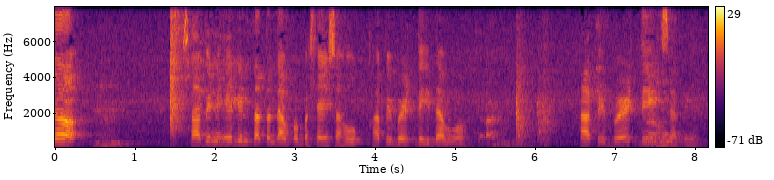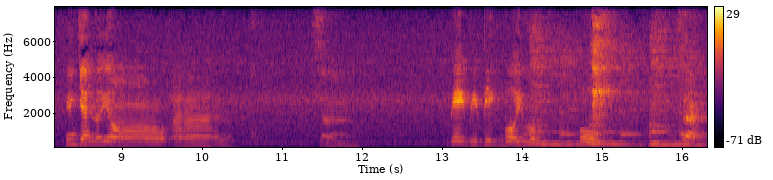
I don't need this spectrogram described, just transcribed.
Bunso. Sabi ni Elin, tatandaan pa ba siya yung sa hook? Happy birthday daw, oh. Saan? Happy birthday, sa sabi niya. Yung dyan, no? Yung, uh, ano? Sa... Baby big boy mo. Oh. Saan?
